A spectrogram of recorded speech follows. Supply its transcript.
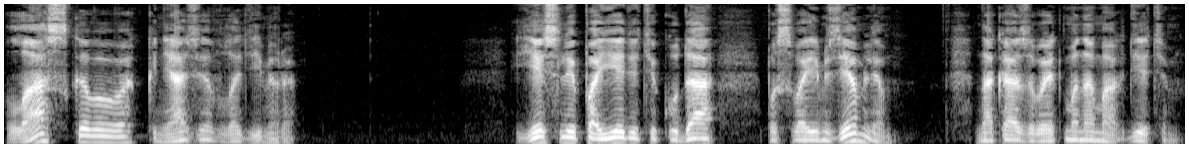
ласкового князя Владимира. Если поедете куда по своим землям, наказывает Мономах детям,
